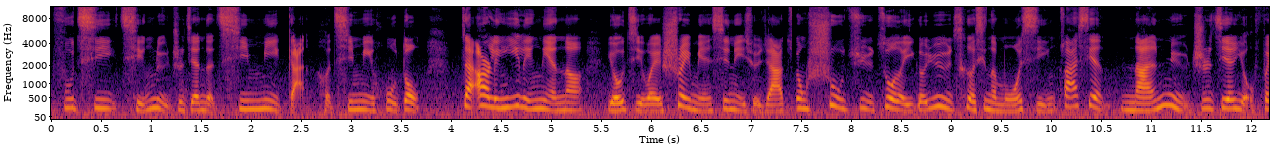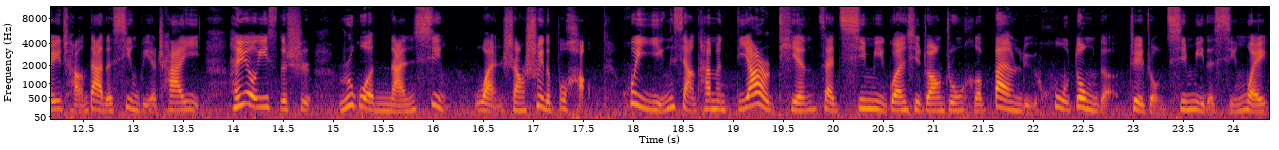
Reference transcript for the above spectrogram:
夫妻情侣之间的亲密感和亲密互动。在二零一零年呢，有几位睡眠心理学家用数据做了一个预测性的模型，发现男女之间有非常大的性别差异。很有意思的是，如果男性晚上睡得不好，会影响他们第二天在亲密关系当中和伴侣互动的这种亲密的行为。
